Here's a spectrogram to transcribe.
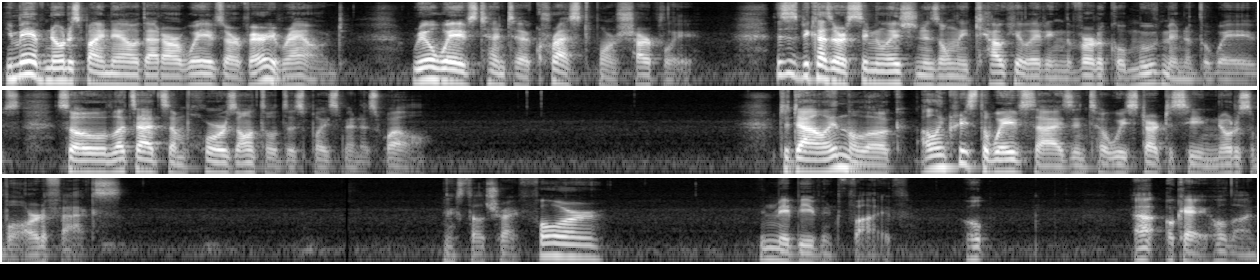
you may have noticed by now that our waves are very round. Real waves tend to crest more sharply. This is because our simulation is only calculating the vertical movement of the waves, so let's add some horizontal displacement as well. To dial in the look, I'll increase the wave size until we start to see noticeable artifacts. Next I'll try 4, and maybe even 5. Oh, ah, okay, hold on.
